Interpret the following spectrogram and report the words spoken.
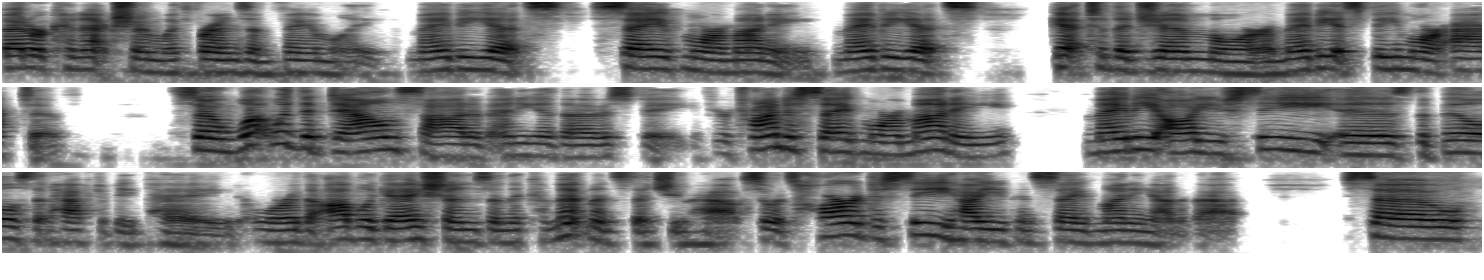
better connection with friends and family. Maybe it's save more money. Maybe it's get to the gym more. Maybe it's be more active. So, what would the downside of any of those be? If you're trying to save more money, maybe all you see is the bills that have to be paid or the obligations and the commitments that you have. So, it's hard to see how you can save money out of that. So,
